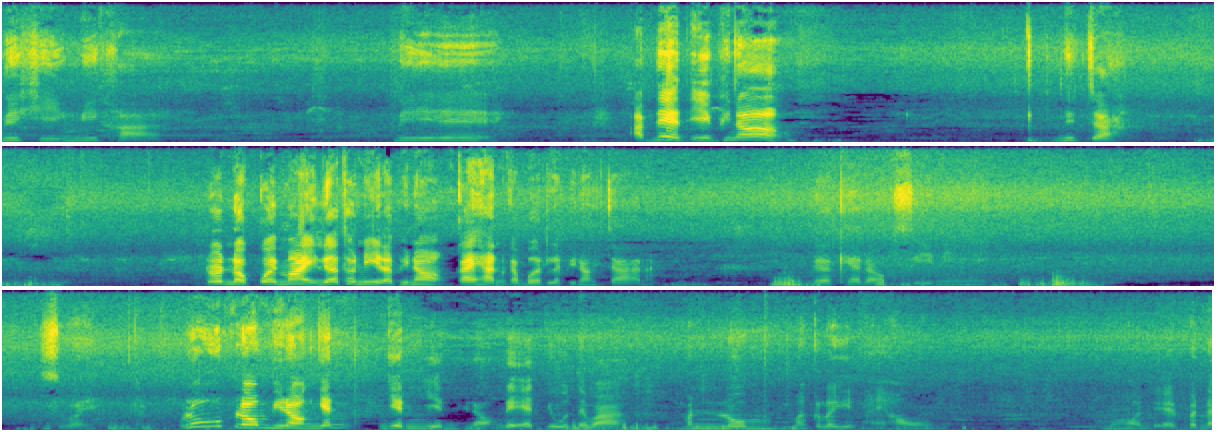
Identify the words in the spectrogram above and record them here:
มีขิง มีขามีอัปเดตอีกพี่น้อง นี่จ้ะต้นดอกกล้วยไม้เหลือเท่านี้ละพี่น้อง ใกล้หันกระเบิดละพี่น้องจ้านะเหลือแค่ดอกสีนี้ สวยลมลมพี่น้องเย็นเย็นเย็นพี่น้องแดดอยู่แต่ว่า มันลมมันก็เลยเห็นให้เฮาบ่ฮ้อนแดดปันได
